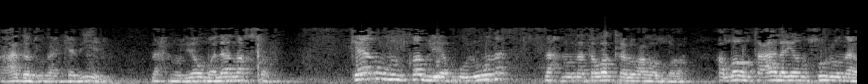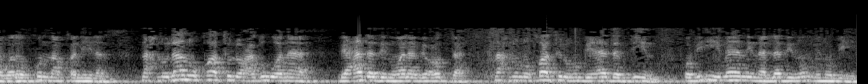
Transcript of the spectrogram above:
عددنا كبير نحن اليوم لا نخسر. كانوا من قبل يقولون نحن نتوكل على الله. الله تعالى ينصرنا ولو كنا قليلا. نحن لا نقاتل عدونا بعدد ولا بعدة. نحن نقاتلهم بهذا الدين وبإيماننا الذي نؤمن به.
